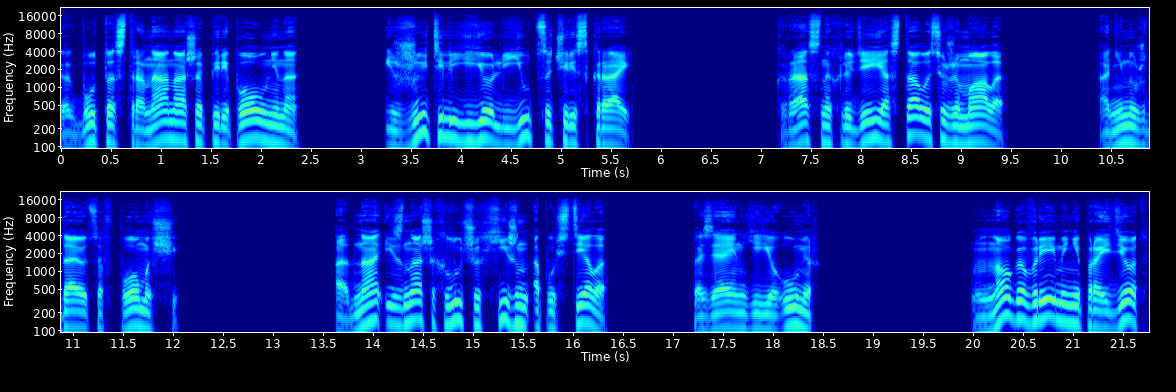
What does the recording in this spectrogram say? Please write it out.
как будто страна наша переполнена, и жители ее льются через край. Красных людей осталось уже мало. Они нуждаются в помощи. Одна из наших лучших хижин опустела. Хозяин ее умер. Много времени пройдет,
